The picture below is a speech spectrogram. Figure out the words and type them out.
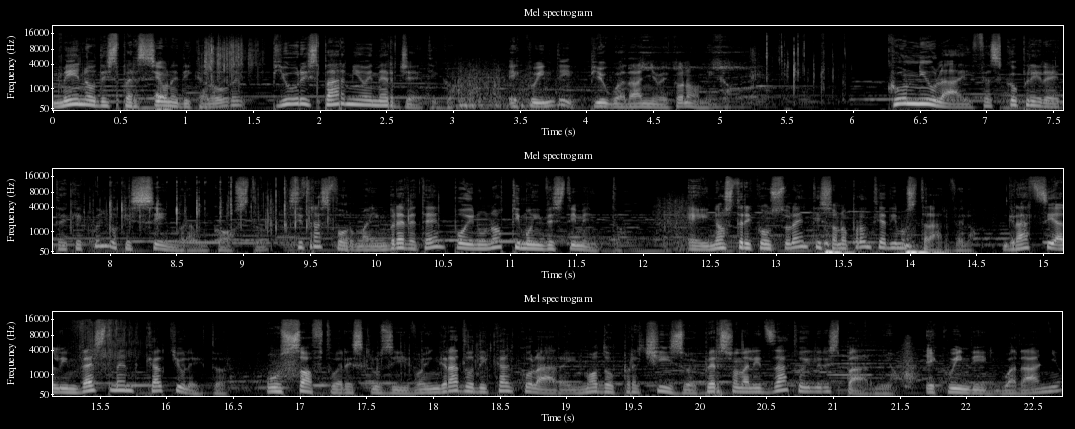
Meno dispersione di calore, più risparmio energetico e quindi più guadagno economico. Con New Life scoprirete che quello che sembra un costo si trasforma in breve tempo in un ottimo investimento e i nostri consulenti sono pronti a dimostrarvelo grazie all'Investment Calculator un software esclusivo in grado di calcolare in modo preciso e personalizzato il risparmio e quindi il guadagno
